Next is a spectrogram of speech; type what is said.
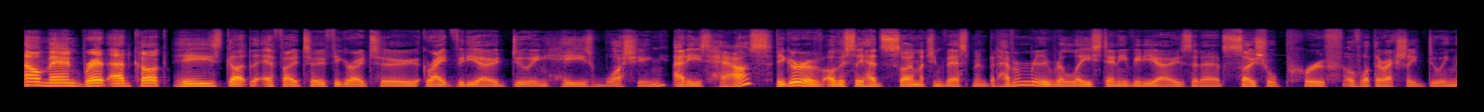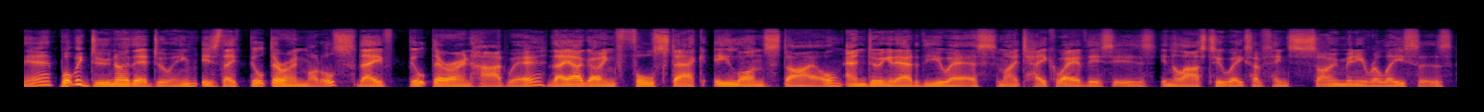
Oh man, Brett Adcock. He's got the FO2, Figure 02, great video doing his washing at his house. Figure have obviously had so much investment, but haven't really released any videos that are social proof of what they're actually doing there. What we do know they're doing is they've built their own models. They've built their own hardware. They are going full stack Elon style and doing it out of the US. My takeaway of this is in the last two weeks, I've seen so many releases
